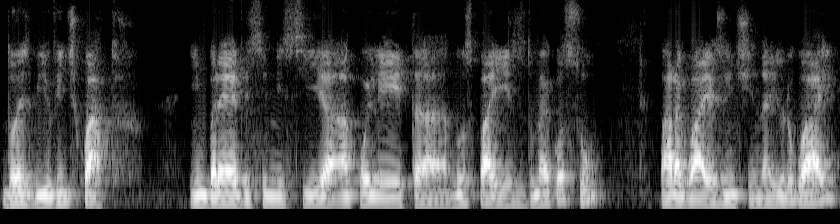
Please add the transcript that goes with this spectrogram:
2024. Em breve se inicia a colheita nos países do Mercosul, Paraguai, Argentina e Uruguai.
